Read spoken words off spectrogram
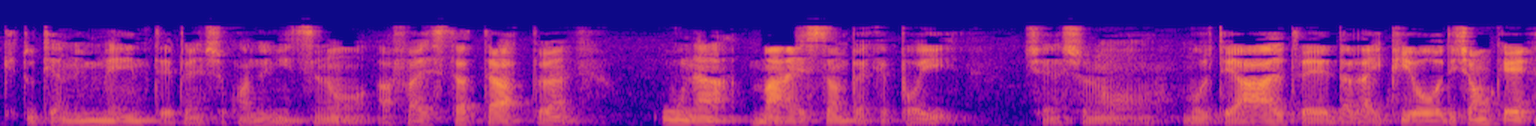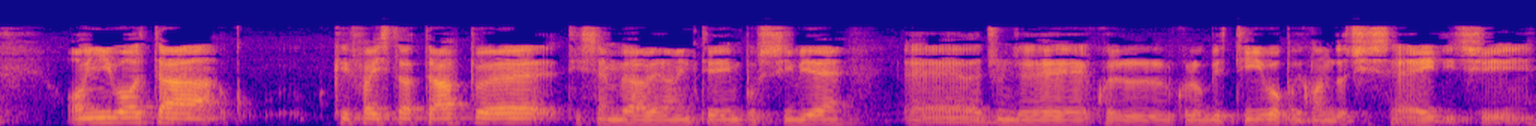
che tutti hanno in mente, penso, quando iniziano a fare startup, una milestone, perché poi ce ne sono molte altre, dall'IPO, diciamo che ogni volta che fai startup eh, ti sembra veramente impossibile eh, raggiungere quel, quell'obiettivo, poi quando ci sei dici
